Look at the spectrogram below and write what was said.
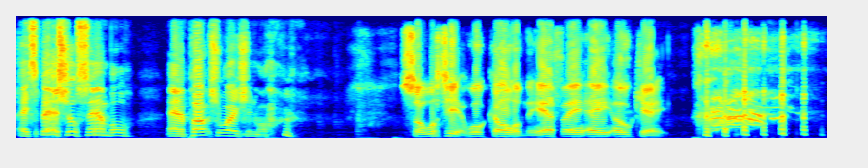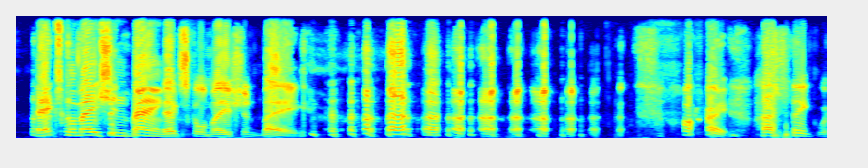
a special symbol, and a punctuation mark. So we'll yeah, we'll call them the FAA OK Exclamation bang. exclamation bang. All right, I think we,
